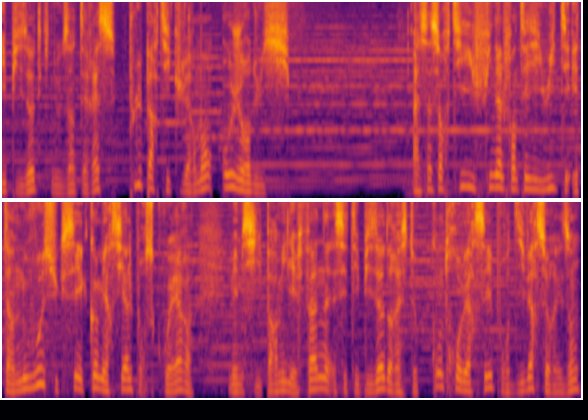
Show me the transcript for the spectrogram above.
épisode qui nous intéresse plus particulièrement aujourd'hui. À sa sortie, Final Fantasy VIII est un nouveau succès commercial pour Square, même si parmi les fans, cet épisode reste controversé pour diverses raisons.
